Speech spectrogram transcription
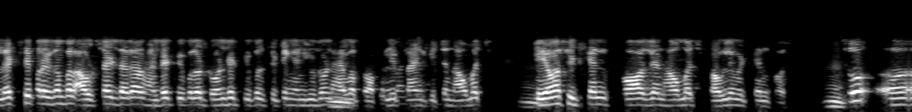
let's say, for example, outside there are 100 people or 200 people sitting and you don't have a properly planned kitchen, how much Mm. chaos it can cause and how much problem it can cause. Mm. So, uh,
